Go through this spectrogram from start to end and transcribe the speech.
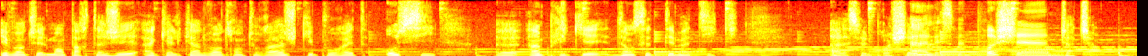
éventuellement partager à quelqu'un de votre entourage qui pourrait être aussi euh, impliqué dans cette thématique. À la semaine prochaine. À la semaine prochaine. Ciao, ciao.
